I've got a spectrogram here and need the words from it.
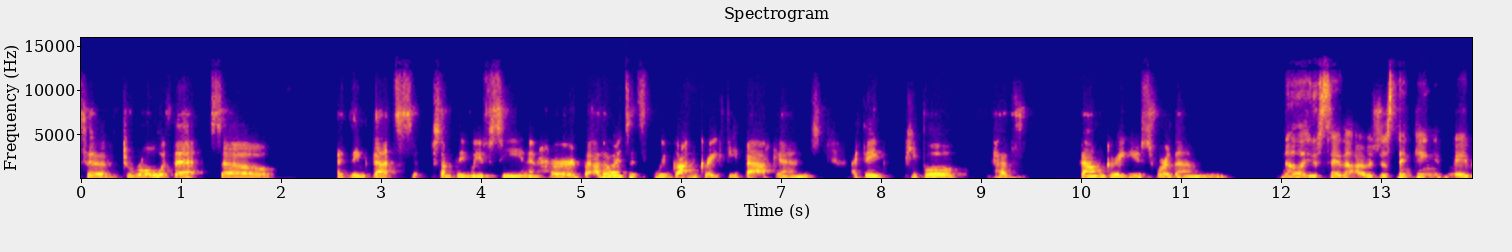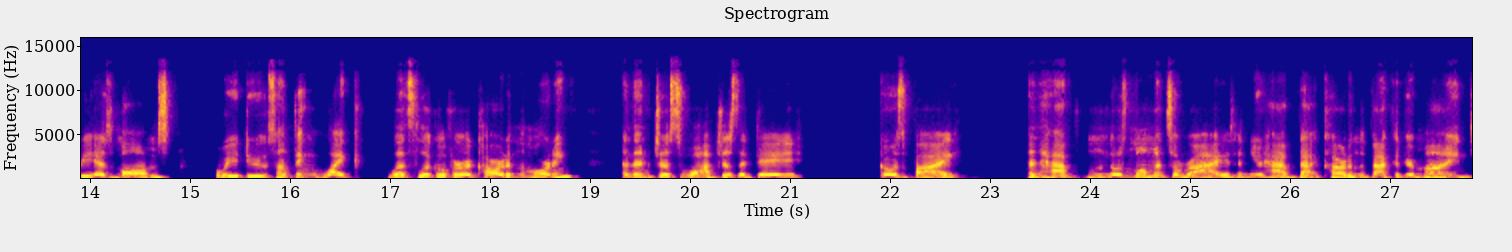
to to roll with it. So I think that's something we've seen and heard. But otherwise, it's we've gotten great feedback, and I think people have found great use for them. Now that you say that, I was just thinking maybe as moms, we do something like let's look over a card in the morning and then just watch as the day goes by and have those moments arise and you have that card in the back of your mind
